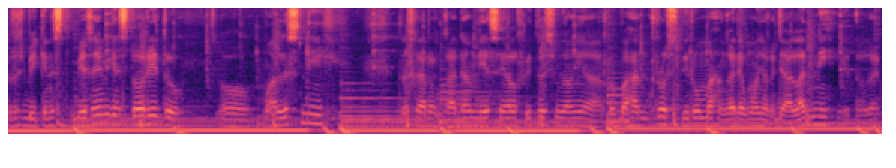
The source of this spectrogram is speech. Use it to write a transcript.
Terus bikin biasanya bikin story tuh. Oh males nih. Terus kadang-kadang dia selfie terus bilangnya rebahan terus di rumah nggak ada yang mau jalan nih gitu kan.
